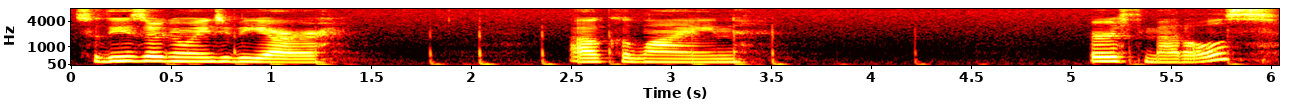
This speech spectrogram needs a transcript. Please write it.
So these are going to be our alkaline earth metals.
